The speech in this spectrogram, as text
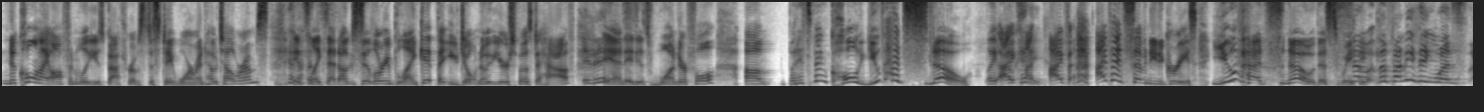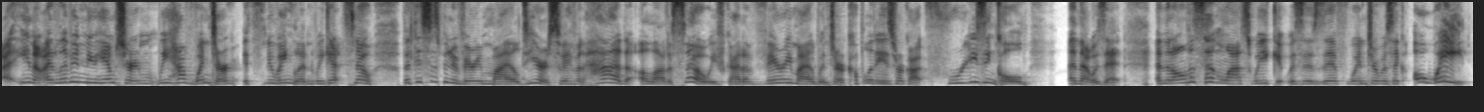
Nicole and I often will use bathrobes to stay warm in hotel rooms. It's like that auxiliary blanket that you don't know you're supposed to have, It is. and it is wonderful. Um, but it's been cold. You've had snow. Like I, Okay. I, I've I've had seventy degrees. You've had snow this week. So the funny thing was, uh, you know, I live in New Hampshire and we have winter. It's New England. We get snow, but this has been a very mild year, so we haven't had a lot of snow. We've got a very mild winter. A couple of days where it got freezing cold, and that was it. And then all of a sudden, last week, it was as if winter was like, oh wait,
